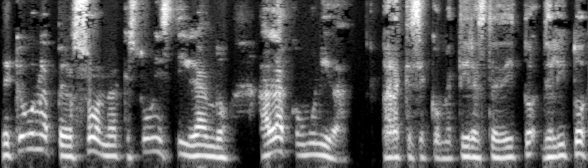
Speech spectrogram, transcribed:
de que hubo una persona que estuvo instigando a la comunidad para que se cometiera este delito,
